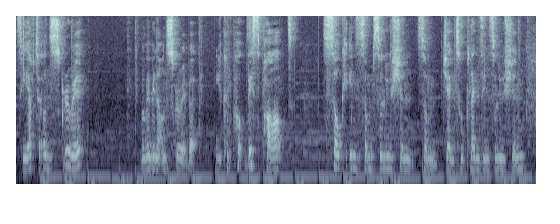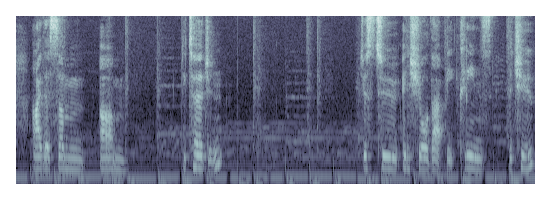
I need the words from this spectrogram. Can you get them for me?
So you have to unscrew it. Well, maybe not unscrew it, but you can put this part, soak it in some solution, some gentle cleansing solution, either some um, detergent, just to ensure that it cleans the tube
